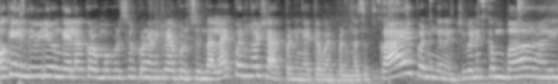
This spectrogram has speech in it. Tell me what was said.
okay இந்த வீடியோ உங்கள் எல்லாருக்கும் ரொம்ப பிடிச்சிருக்கும்னு நினைக்கிறேன். பிடிச்சிருந்தா லைக் பண்ணுங்கள் ஷேர் பண்ணுங்கள் கமெண்ட் பண்ணுங்கள் சப்ஸ்கிரைப் பண்ணுங்கள் நன்றி வணக்கம் பாய்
